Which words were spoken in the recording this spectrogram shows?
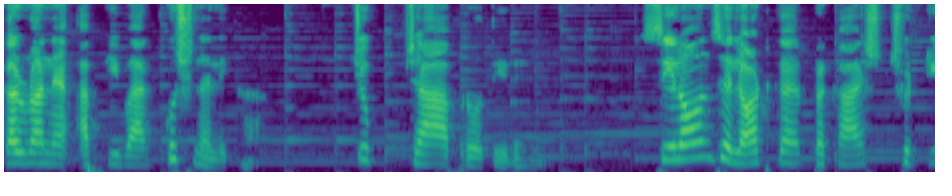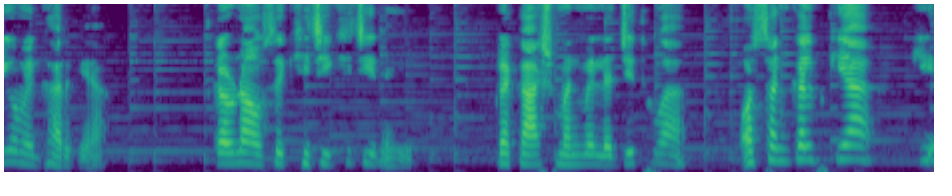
करुणा ने अब की बार कुछ न लिखा। चुपचाप रोती रही। सिलोन से लौटकर प्रकाश छुट्टियों में घर गया। करुणा उसे खींची खींची रही। प्रकाश मन में लज्जित हुआ और संकल्प किया कि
